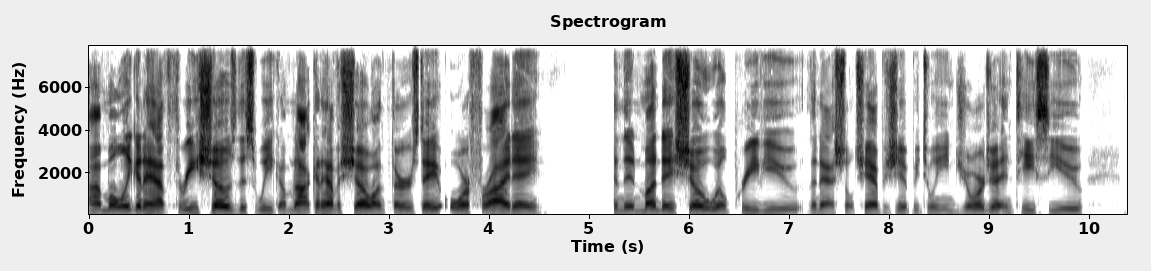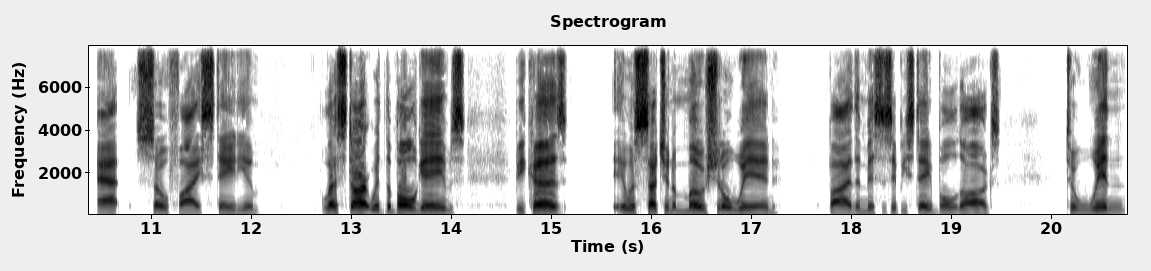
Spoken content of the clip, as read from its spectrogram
I'm only going to have three shows this week. I'm not going to have a show on Thursday or Friday. And then Monday's show will preview the national championship between Georgia and TCU at SoFi Stadium. Let's start with the bowl games because it was such an emotional win by the Mississippi State Bulldogs to win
